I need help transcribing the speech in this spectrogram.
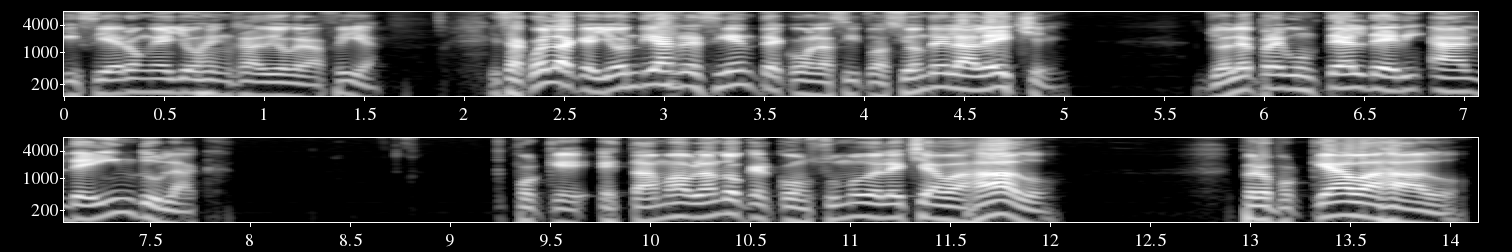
que hicieron ellos en radiografía. Y se acuerda que yo en días recientes con la situación de la leche, yo le pregunté al de, al de Indulac, porque estamos hablando que el consumo de leche ha bajado. ¿Pero por qué ha bajado?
